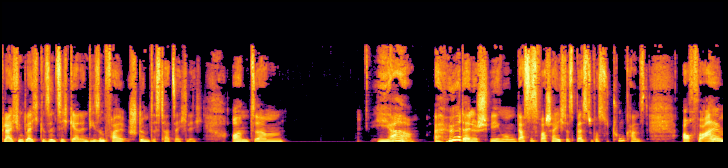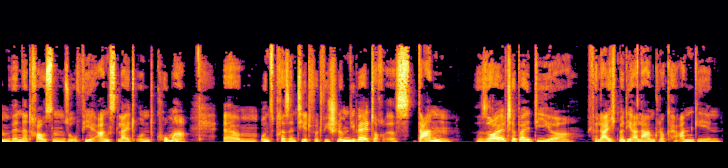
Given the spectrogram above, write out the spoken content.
Gleich und gleich gesinnt sich gern. In diesem Fall stimmt es tatsächlich. Und ähm, ja, erhöhe deine Schwingung. Das ist wahrscheinlich das Beste, was du tun kannst. Auch vor allem, wenn da draußen so viel Angst, Leid und Kummer ähm, uns präsentiert wird, wie schlimm die Welt doch ist, dann sollte bei dir vielleicht mal die Alarmglocke angehen,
